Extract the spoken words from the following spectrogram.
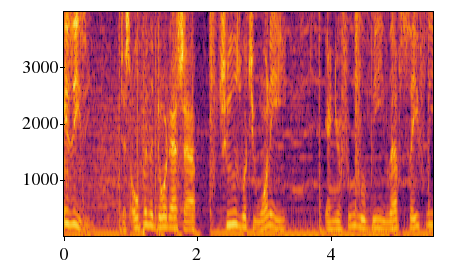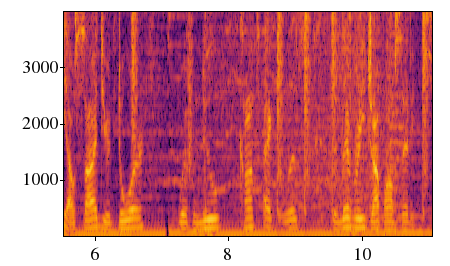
is easy. Just open the DoorDash app, choose what you want to eat, and your food will be left safely outside your door with new contactless delivery drop off settings.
